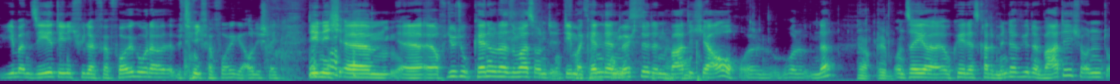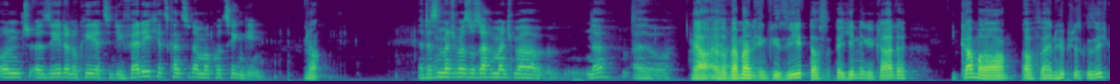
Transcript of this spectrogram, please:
jemanden sehe, den ich vielleicht verfolge oder den ich verfolge, auch nicht schlecht, den ich ähm, äh, auf YouTube kenne oder sowas und den mal kennenlernen möchte, dann warte ich ja auch. Oder, oder, ne? Ja, eben. Und sehe, okay, der ist gerade im Interview, dann warte ich und, und äh, sehe dann, okay, jetzt sind die fertig, jetzt kannst du dann mal kurz hingehen. Ja. Ja, das sind manchmal so Sachen, manchmal, ne? Also. Ja, also äh, wenn man irgendwie sieht, dass derjenige gerade die Kamera auf sein hübsches Gesicht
